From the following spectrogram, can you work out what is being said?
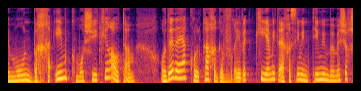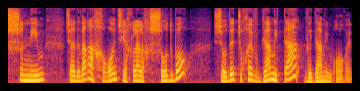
אמון בחיים כמו שהיא הכירה אותם. עודד היה כל כך גברי וקיים איתה יחסים אינטימיים במשך שנים, שהדבר האחרון שהיא יכלה לחשוד בו, שעודד שוכב גם איתה וגם עם אורן.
